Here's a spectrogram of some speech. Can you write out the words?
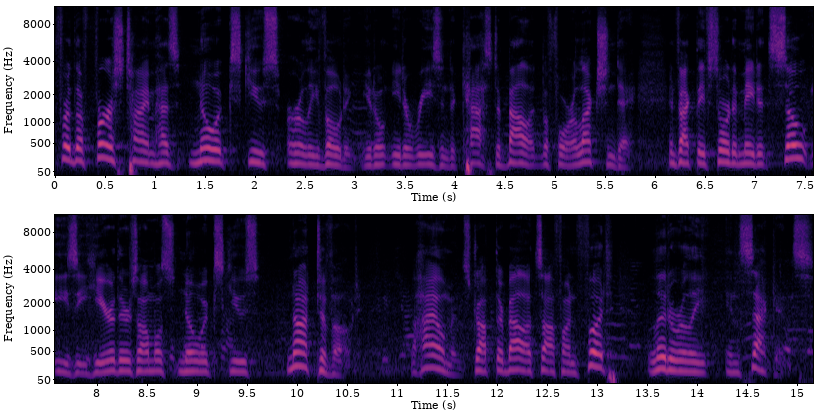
for the first time, has no excuse early voting. You don't need a reason to cast a ballot before Election Day. In fact, they've sort of made it so easy here, there's almost no excuse not to vote. The Heilmans dropped their ballots off on foot, literally in seconds.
